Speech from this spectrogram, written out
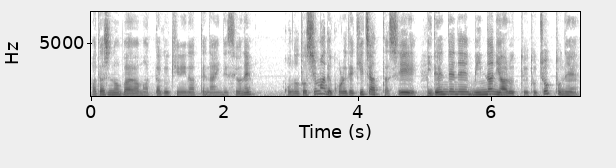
私の場合は全く気になってないんですよね。この年までこれで来ちゃったし遺伝でねみんなにあるっていうとちょっとね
